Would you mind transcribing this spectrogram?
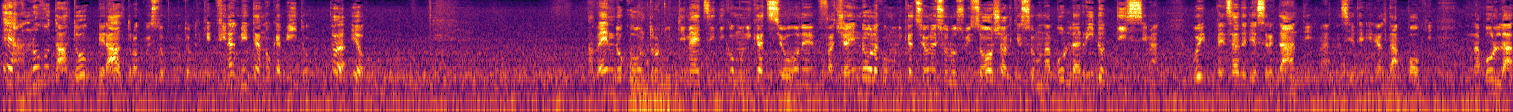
e hanno votato peraltro a questo punto, perché finalmente hanno capito. Allora, io avendo contro tutti i mezzi di comunicazione, facendo la comunicazione solo sui social, che sono una bolla ridottissima. Voi pensate di essere tanti, ma siete in realtà pochi. Una bolla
